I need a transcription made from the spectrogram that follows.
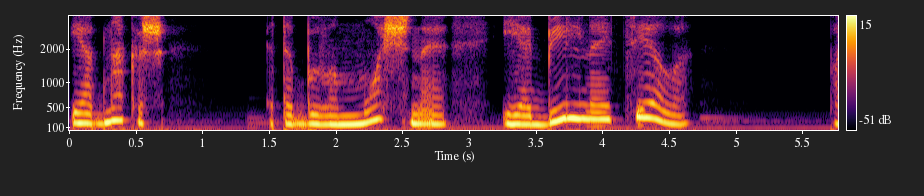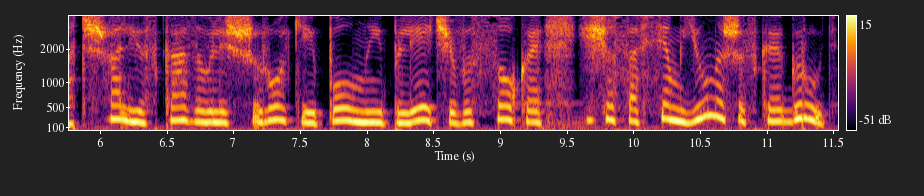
И однако ж, это было мощное и обильное тело, под шалью сказывались широкие полные плечи, высокая, еще совсем юношеская грудь.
